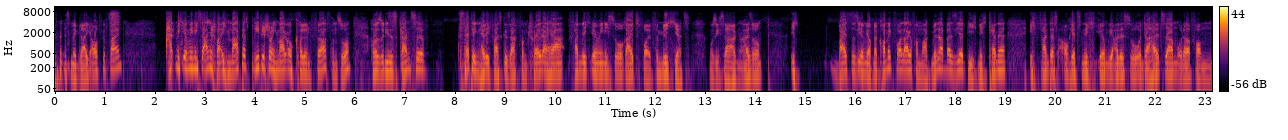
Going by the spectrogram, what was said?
ist mir gleich aufgefallen. Hat mich irgendwie nicht so angesprochen. Ich mag das Britische und ich mag auch Colin Firth und so, aber so dieses ganze Setting, hätte ich fast gesagt, vom Trailer her, fand ich irgendwie nicht so reizvoll. Für mich jetzt, muss ich sagen. Also weiß, dass es irgendwie auf einer Comicvorlage von Mark Miller basiert, die ich nicht kenne. Ich fand das auch jetzt nicht irgendwie alles so unterhaltsam oder vom,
